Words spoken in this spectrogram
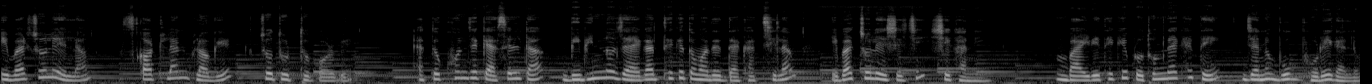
এবার চলে এলাম স্কটল্যান্ড ব্লগের চতুর্থ পর্বে। এতক্ষণ যে ক্যাসেলটা বিভিন্ন জায়গার থেকে তোমাদের দেখাচ্ছিলাম, এবার চলে এসেছি সেখানেই। বাইরে থেকে প্রথম দেখাতেই যেন বুক ভরে গেল।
